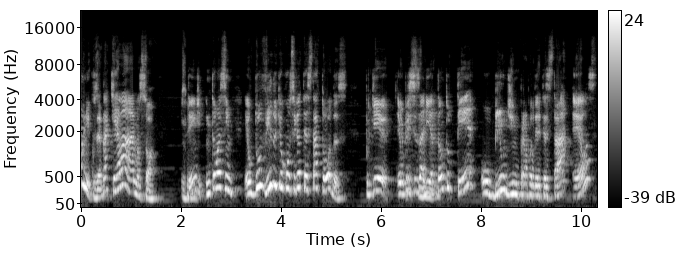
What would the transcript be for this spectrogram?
únicos, é daquela arma só. Entende? Sim. Então, assim, eu duvido que eu consiga testar todas. Porque eu precisaria uhum. tanto ter o building para poder testar elas,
